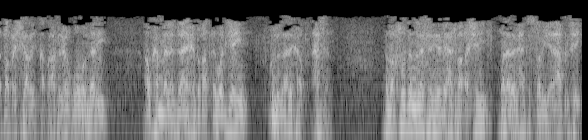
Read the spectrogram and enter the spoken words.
القطع الشرعي قطعت الحقوق والمري أو كملت ذلك بقطع الوجهين كل ذلك حسن. المقصود أن ليس في ذبيحة المرأة شيء ولا ذبيحة الصبي العاقل شيء.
